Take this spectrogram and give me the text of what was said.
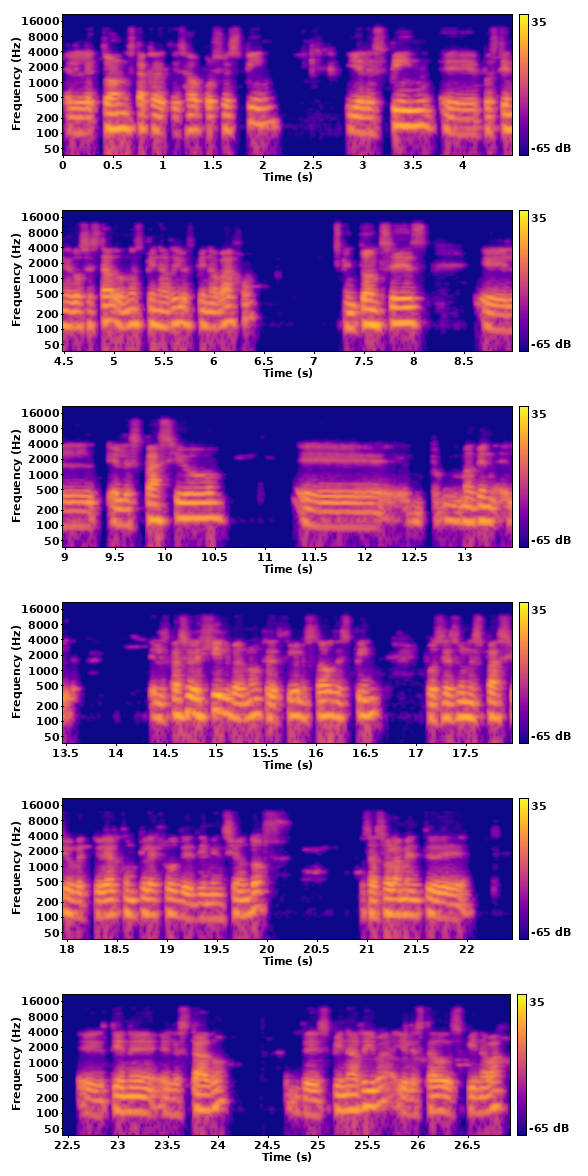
El electrón está caracterizado por su spin y el spin, eh, pues tiene dos estados, ¿no? Spin arriba, spin abajo. Entonces, el, espacio, eh, más bien, el, el espacio de Hilbert, ¿no? Que describe los estados de spin, pues es un espacio vectorial complejo de dimensión 2. O sea, solamente eh, tiene el estado de spin arriba y el estado de spin abajo.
